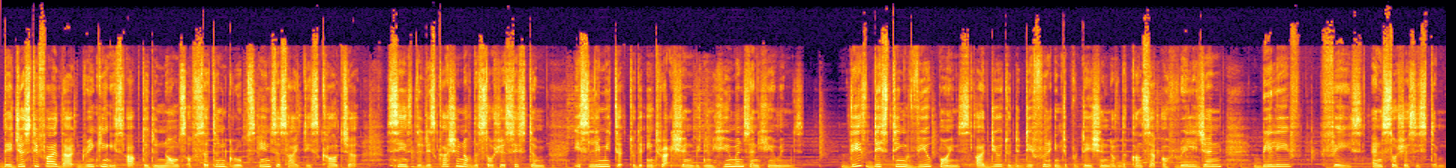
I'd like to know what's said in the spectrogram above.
they justify that drinking is up to the norms of certain groups in society's culture, since the discussion of the social system is limited to the interaction between humans and humans. These distinct viewpoints are due to the different interpretation of the concept of religion, belief, faith, and social system.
